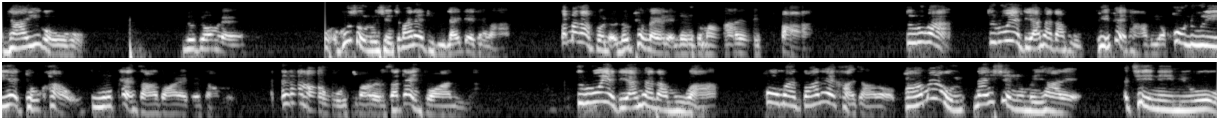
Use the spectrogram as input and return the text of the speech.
အများကြီးကိုဟိုဘယ်လိုပြောမလဲအခုဆိုလို့ရှိရင်ကျမနဲ့အတူတူလိုက်တဲ့ထဲမှာ တမကဘလို့အလုပ်ဖြုတ်လိုက်တဲ့အလုပ်သမားတွေပါသူတို့ကသူတို့ရဲ့တရားမျှတမှုဘေးဖယ်ထားပြီးတော့ဟိုလူတွေရဲ့ဒုက္ခကိုသူတို့ခံစားသွားတဲ့အတွက်ကြောင့်လို့အဲ့ဒါကိုကျမတို့ဇက်တိုက်သွားနေတာသူတို့ရဲ့တရားမျှတမှုကဟိုမှာသွားတဲ့အခါကျတော့ဘာမှကိုနှိုင်းရှင်လို့မရတဲ့အခြေအနေမျိုး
